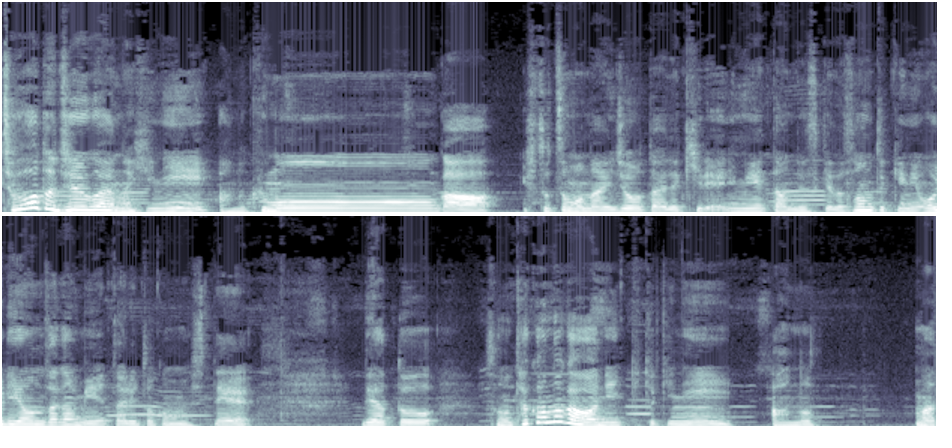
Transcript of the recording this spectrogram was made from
ちょうど十五夜の日に、あの、雲が一つもない状態で綺麗に見えたんですけど、その時にオリオン座が見えたりとかもして、で、あと、その高野川に行った時に、あの、まあ、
